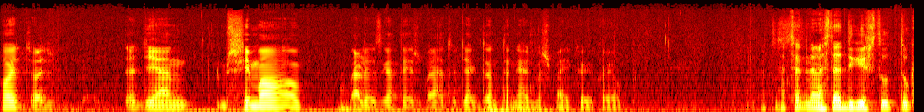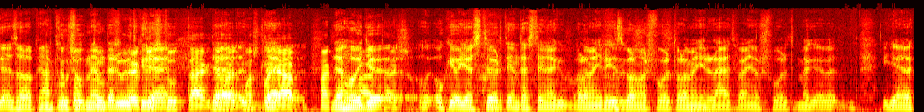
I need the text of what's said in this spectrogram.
Hogy, hogy egy ilyen sima előzgetésbe el tudják dönteni, hogy most melyik őjük a jobb. Hát szerintem ezt eddig is tudtuk, ez alapján Hát túl sok nem derült ők ki, is de, tudták, de, de- hogy most de- legalább de hogy oké, hogy ez történt, ez tényleg valamennyire izgalmas volt, valamennyire látványos volt, meg így el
